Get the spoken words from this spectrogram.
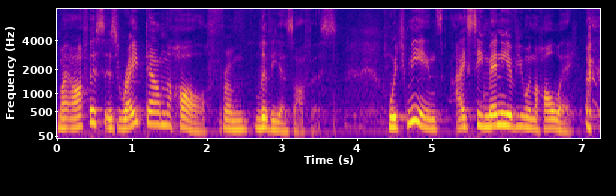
My office is right down the hall from Livia's office, which means I see many of you in the hallway.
